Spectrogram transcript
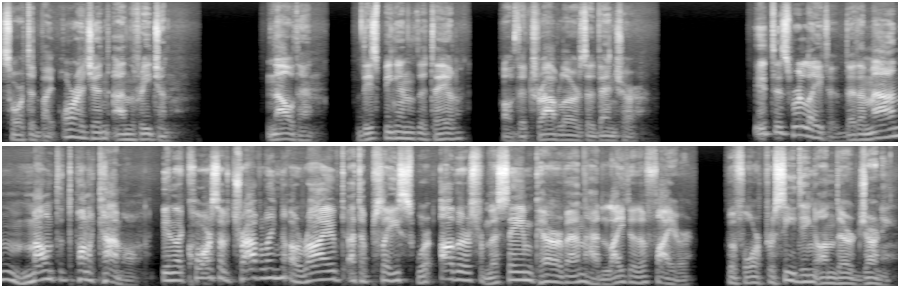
sorted by origin and region. Now then, this begins the tale of the traveler's adventure. It is related that a man mounted upon a camel, in the course of travelling, arrived at a place where others from the same caravan had lighted a fire before proceeding on their journey.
